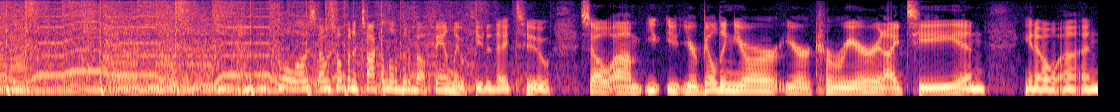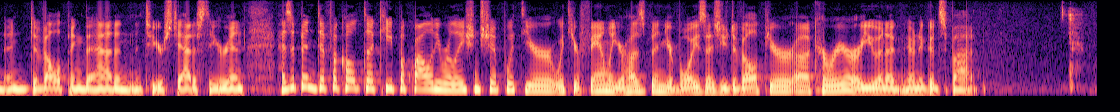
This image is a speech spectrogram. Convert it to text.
I was, I was hoping to talk a little bit about family with you today too. So um, you, you're building your your career in IT and you know uh, and and developing that and, and, to your status that you're in. Has it been difficult to keep a quality relationship with your with your family, your husband, your boys as you develop your uh, career? Are you in a in a good spot?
